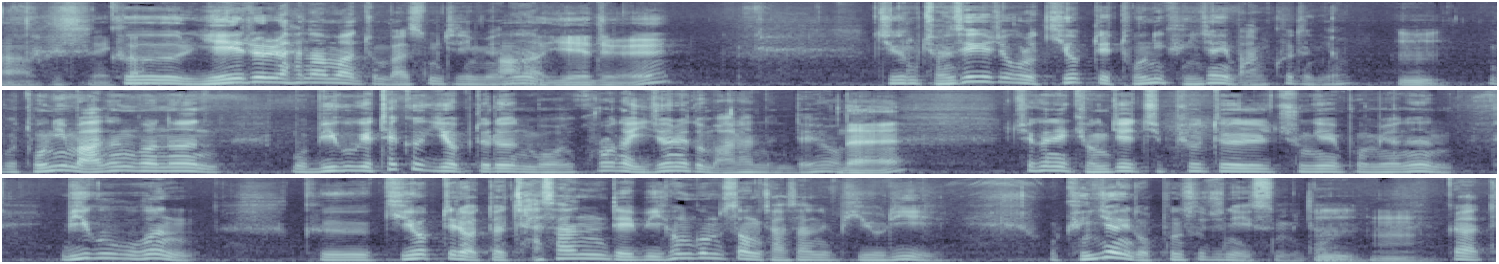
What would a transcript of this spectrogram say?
아, 그렇습니까? 그 예를 하나만 좀 말씀드리면은 아, 예를 지금 전 세계적으로 기업들이 돈이 굉장히 많거든요. 음. 뭐 돈이 많은 거는 뭐 미국의 tech 기업들은 뭐 코로나 이전에도 많았는데요. 네. 최근에 경제 지표들 중에 보면은 미국은 그 기업들의 어떤 자산 대비 현금성 자산의 비율이 굉장히 높은 수준에 있습니다. 음. 음. 그러니까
